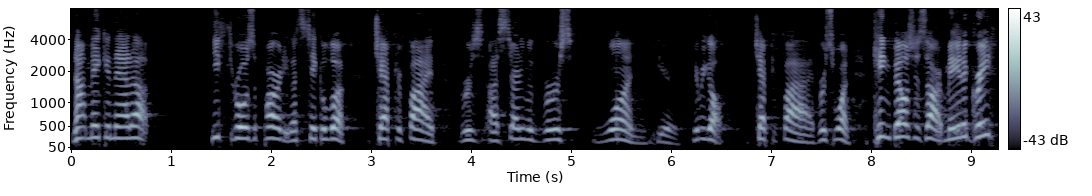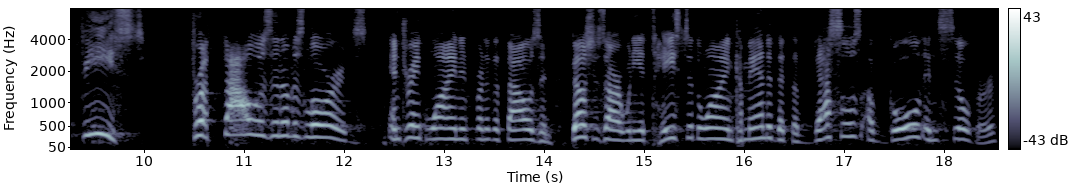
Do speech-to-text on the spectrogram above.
Not making that up. He throws a party. Let's take a look. Chapter 5, verse, uh, starting with verse 1 here. Here we go. Chapter 5, verse 1. King Belshazzar made a great feast for a thousand of his lords and drank wine in front of the thousand. Belshazzar, when he had tasted the wine, commanded that the vessels of gold and silver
